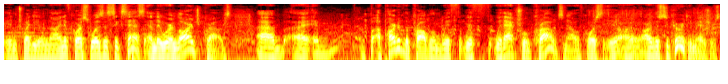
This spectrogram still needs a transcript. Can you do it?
in 2009, of course, was a success, and there were large crowds. A part of the problem with, with, with actual crowds now, of course, are, are the security measures,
